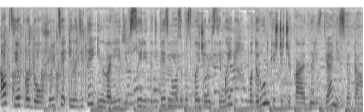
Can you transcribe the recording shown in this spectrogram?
Акція продовжується і на дітей-інвалідів, сирі та дітей з малозабезпечених сімей подарунки ще чекають на різдвяні свята.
